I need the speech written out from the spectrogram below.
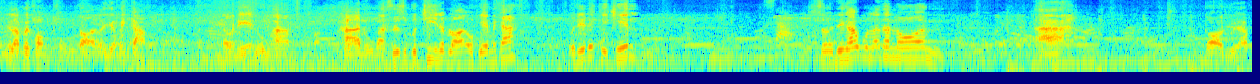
เดี๋ยวเราไปคลองถมต่อเรายังไม่กลับ แต่วันนี้หนูพาพาหนูมาซื้อสุกุชิเรียบร้อยโอเคไหมคะ วันนี้ได้กี่ชิ้นสามสวัสดีครับคุณรัตนนท์อ่า ก็ดูนะครับ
